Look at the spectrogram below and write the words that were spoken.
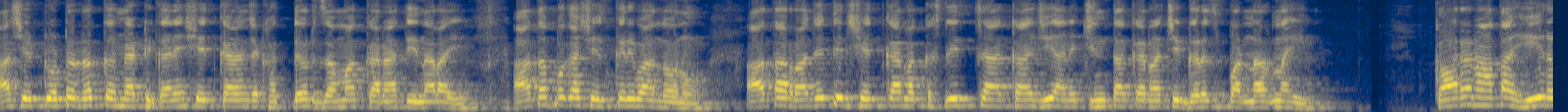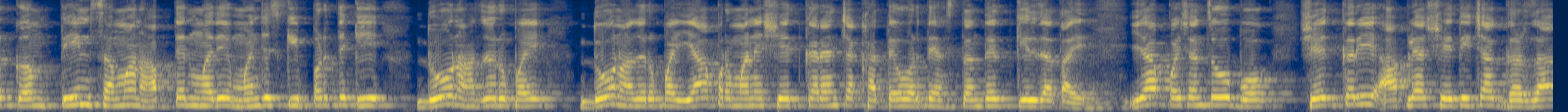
अशी टोटल रक्कम या ठिकाणी शेतकऱ्यांच्या खात्यावर जमा करण्यात येणार आहे. आता बघा शेतकरी बांधवांनो आता राज्यातील शेतकऱ्याला कसलीच काळजी आणि चिंता करण्याची गरज पडणार नाही. कारण आता ही रक्कम तीन समान हप्त्यांमध्ये म्हणजेच की प्रत्येकी दोन हजार रुपये दोन हजार रुपये याप्रमाणे शेतकऱ्यांच्या खात्यावरती हस्तांतरित केली जात आहे. या पैशांचा उपभोग शेतकरी आपल्या शेतीच्या गरजा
